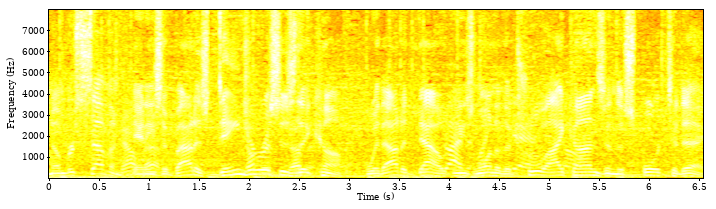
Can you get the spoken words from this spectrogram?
number seven. And he's about as dangerous as they come. Without a doubt, he's one of the true icons in the sport today.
